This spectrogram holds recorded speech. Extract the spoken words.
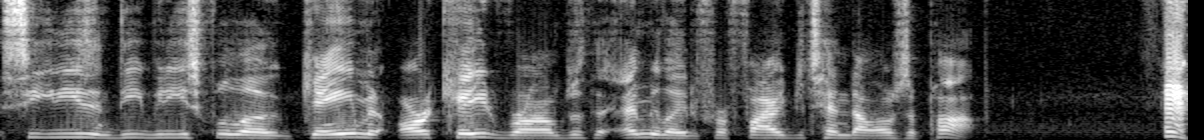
CDs and DVDs full of game and arcade ROMs with an emulator for five to ten dollars a pop. so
